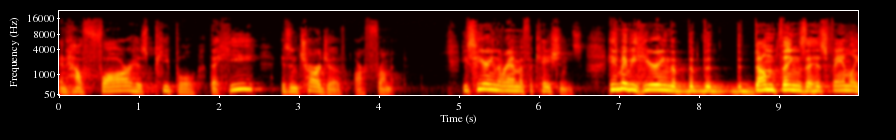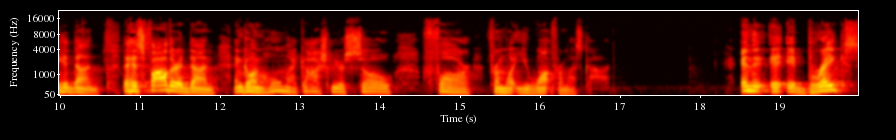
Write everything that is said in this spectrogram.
and how far his people that he is in charge of are from it. He's hearing the ramifications. He's maybe hearing the, the, the, the, dumb things that his family had done, that his father had done, and going, oh my gosh, we are so far from what you want from us, God. And it, it, it breaks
